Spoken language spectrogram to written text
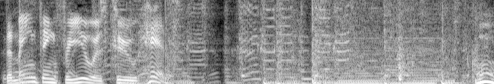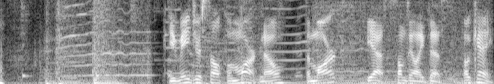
The main thing for you is to hit. You've made yourself a mark, no? The mark? Yes, something like this. Okay,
